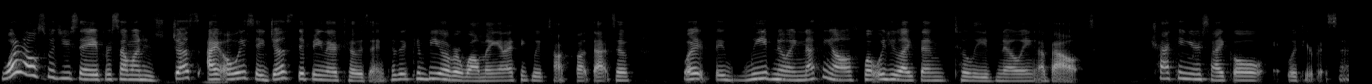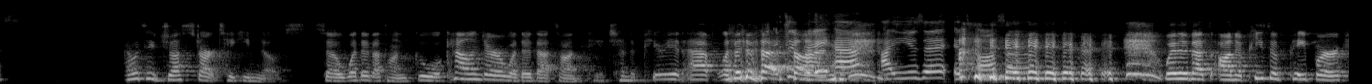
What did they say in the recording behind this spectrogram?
what else would you say for someone who's just, I always say, just dipping their toes in because it can be overwhelming. And I think we've talked about that. So, what they leave knowing nothing else, what would you like them to leave knowing about tracking your cycle with your business? I would say just start taking notes. So whether that's on Google Calendar, whether that's on the Agenda Period app, whether that's it's a great on, app. I use it. It's awesome. whether that's on a piece of paper,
